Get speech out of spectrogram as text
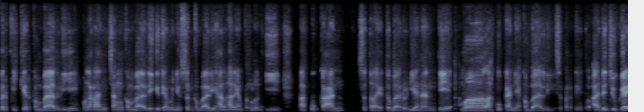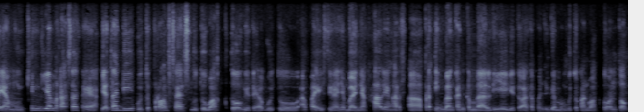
berpikir kembali, merancang kembali gitu ya, menyusun kembali hal-hal yang perlu dilakukan setelah itu baru dia nanti melakukannya kembali seperti itu. Ada juga yang mungkin dia merasa kayak ya tadi butuh proses, butuh waktu gitu ya, butuh apa ya istilahnya banyak hal yang harus uh, pertimbangkan kembali gitu ataupun juga membutuhkan waktu untuk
